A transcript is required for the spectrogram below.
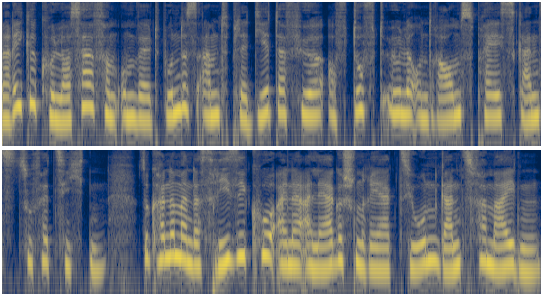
Marike Kolossa vom Umweltbundesamt plädiert dafür, auf Duftöle und Raumsprays ganz zu verzichten. So könne man das Risiko einer allergischen Reaktion ganz vermeiden.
